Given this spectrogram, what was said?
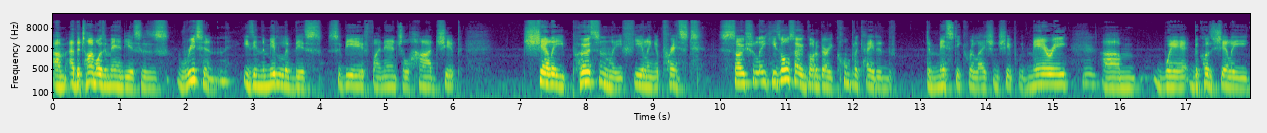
um, at the time Ozymandias is written, is in the middle of this severe financial hardship. Shelley personally feeling oppressed socially. He's also got a very complicated domestic relationship with Mary, um, where because Shelley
